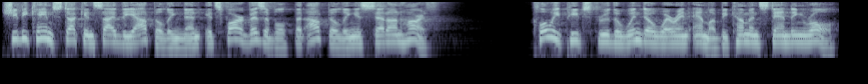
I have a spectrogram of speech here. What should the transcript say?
She became stuck inside the outbuilding then it's far visible that outbuilding is set on hearth. Chloe peeps through the window wherein Emma become in standing role.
